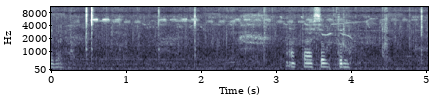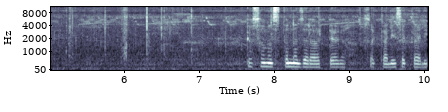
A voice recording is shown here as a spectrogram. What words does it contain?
हे बघा. आता असं उतरू. कसं मस्त नजारा वाटते बघा. सकाळी सकाळी.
